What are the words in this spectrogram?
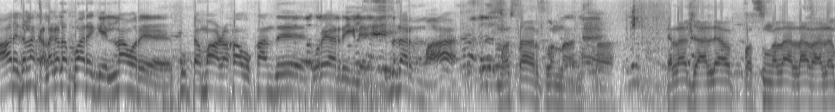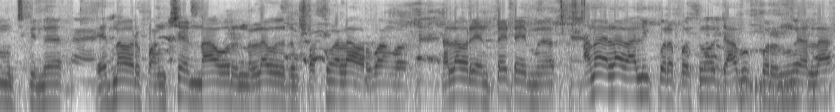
ஆறுக்கெல்லாம் கலகலப்பா இருக்கு. எல்லாம் ஒரு கூட்டமா அழகா உட்காந்து உரையாடுறீங்களே. இப்படிதான் இருக்குமா? மஸ்தாக இருக்கும் நாங்கள் எல்லாம் ஜாலியாக பசங்கெல்லாம் எல்லாம் வேலை முடிச்சுக்கின்னு எதுனா ஒரு ஃபங்க்ஷன்னா ஒரு நல்ல ஒரு பசங்கெல்லாம் வருவாங்க. நல்ல ஒரு என்டர்டைமு ஆனால் எல்லாம் வேலைக்கு போகிற பசங்க ஜாபுக்கு போகிறவங்க எல்லாம்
